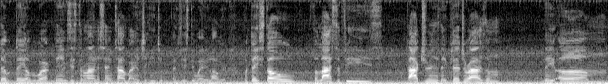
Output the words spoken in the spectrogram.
that they were they existed around the same time, but ancient Egypt existed way longer. But they stole philosophies, doctrines, they plagiarized them. They um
